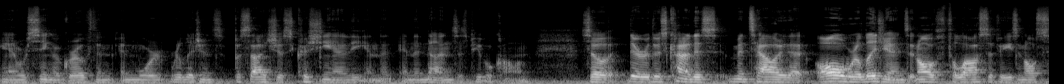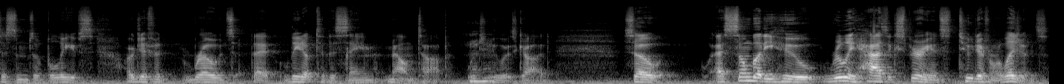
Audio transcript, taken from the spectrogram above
and we're seeing a growth in, in more religions besides just Christianity and the, and the nones, as people call them. So there, there's kind of this mentality that all religions and all philosophies and all systems of beliefs are different roads that lead up to the same mountaintop, which Mhm. who is God. So, as somebody who really has experienced two different religions,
